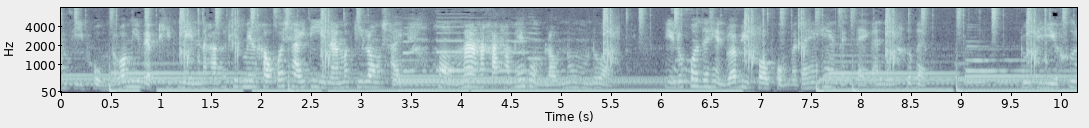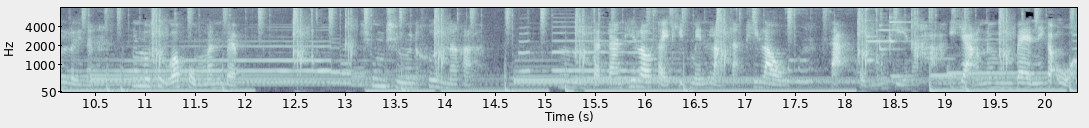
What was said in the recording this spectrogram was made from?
ำสีผมแล้วก็มีแบบทรีทเมนต์นะคะทรีทเมนต์เขาก็ใช้ดีนะเมื่อกี้ลองใช้หอมมากนะคะทำให้ผมเรานุ่มด้วยนี่ทุกคนจะเห็นว่า before ผมมันจะแห้งๆแตกๆอันนี้คือแบบ ขึ้นเลยนะมันรู้สึกว่าผมมันแบบชุ่มชื้นขึ้นนะคะจากการที่เราใส่ทรีทเมนต์หลังจากที่เราสระผมเมื่อกี้นะคะ อีกอย่างหนึ่งแบรนด์ NIGAO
